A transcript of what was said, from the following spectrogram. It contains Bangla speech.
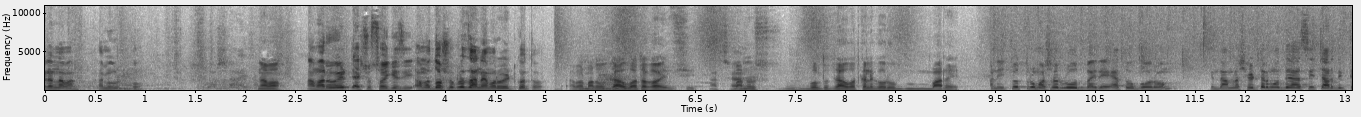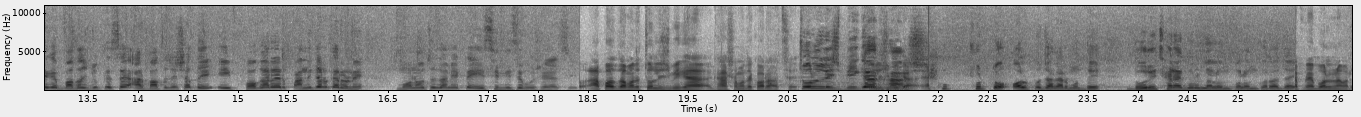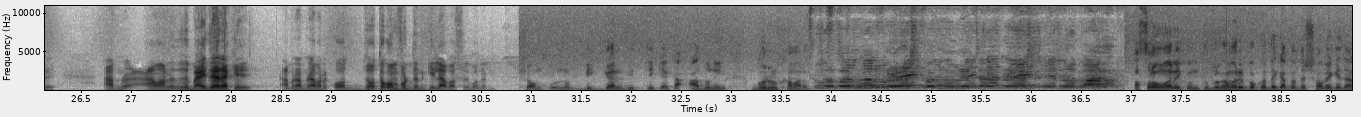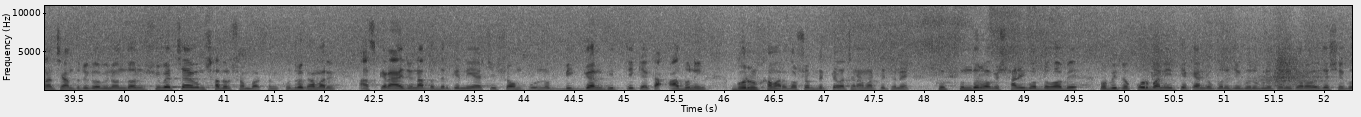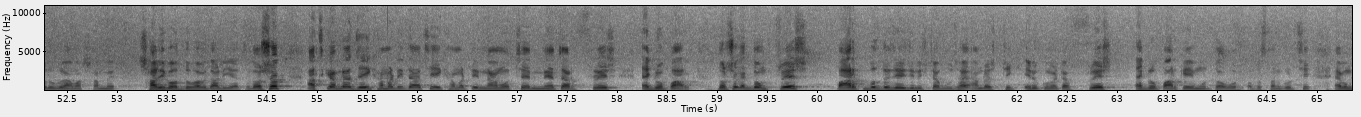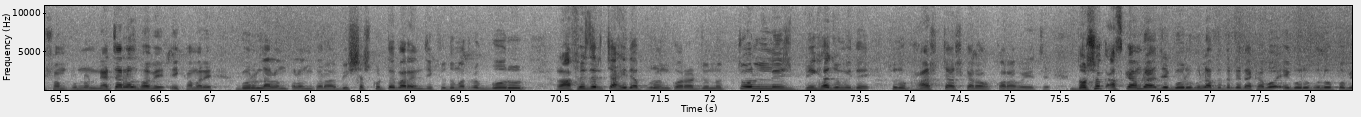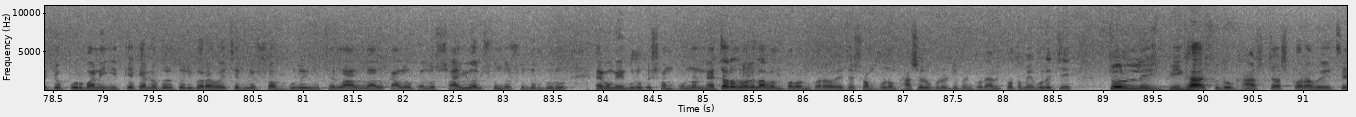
এটা নামান আমি উঠবো। নামাও। আমার ওয়েট একশো ছয় কেজি। আমার দর্শকরা জানে আমার ওয়েট কত। আবার মাঝে মাঝে যাও ভাতও খাওয়াই দিচ্ছি আচ্ছা। মানুষ বলতো যাও ভাত খেলে গরু বাড়ে। মানে চৈত্র মাসের রোদ বাইরে এত গরম। কিন্তু আমরা সেটার মধ্যে আছি চারদিক থেকে বাতাস ঢুকতেছে আর বাতাসের সাথে এই ফগারের পানিটার কারণে মনে হচ্ছে যে আমি একটা এসির নিচে বসে আছি। আপাতত আমাদের চল্লিশ বিঘা ঘাস আমাদের করা আছে। চল্লিশ বিঘা 40 বিঘা। ঘাস। খুব ছোট্ট অল্প জায়গার মধ্যে দড়ি ছাড়া গরু লালন পালন করা যায়। আপনি বলেন আমারে। আপনার আমার যদি বাইরে রাখে আপনি আপনি আমার যত কমফোর্ট দেন, কি লাভ আছে বলেন? সম্পূর্ণ বিজ্ঞান ভিত্তিক একটা আধুনিক গরুর খামার। আসসালামু আলাইকুম, ক্ষুদ্র খামারের পক্ষ থেকে আপনাদের সবাইকে জানাচ্ছি আন্তরিক অভিনন্দন, শুভেচ্ছা এবং সাদর সম্ভাষণ। ক্ষুদ্র খামারের আজকের আয়োজনে আপনাদেরকে নিয়ে আসছি সম্পূর্ণ বিজ্ঞান ভিত্তিক একটা আধুনিক গরুর খামার। দর্শক, দেখতে পাচ্ছেন আমার পেছনে খুব সুন্দরভাবে সারিবদ্ধভাবে পবিত্র কোরবানিকে কেন্দ্র করে যে গরুগুলো তৈরি করা হয়েছে, সেই গরুগুলো আমার সামনে সারিবদ্ধভাবে দাঁড়িয়ে আছে। দর্শক, আজকে আমরা যেই খামারটিতে আছি, এই খামারটির নাম হচ্ছে নেচার ফ্রেশ অ্যাগ্রো পার্ক দর্শক, একদম ফ্রেশ পার্ক বলতে যে জিনিসটা বোঝায়, আমরা ঠিক এরকম একটা ফ্রেশ অ্যাগ্রো পার্কে এই মুহূর্তে অবস্থান করছি এবং সম্পূর্ণ ন্যাচারালভাবে এই খামারে গরুর লালন পালন করা হয়। বিশ্বাস করতে পারেন যে শুধুমাত্র গরুর রাফেজের চাহিদা পূরণ করার জন্য চল্লিশ বিঘা জমিতে শুধু ঘাস চাষ করা করা হয়েছে। দর্শক, আজকে আমরা যে গরুগুলো আপনাদেরকে দেখাবো, এই গরুগুলো পবিত্র কোরবানি ঈদকে কেন্দ্র করে তৈরি করা হয়েছে। এগুলো সবগুলোই হচ্ছে লাল লাল, কালো কালো, শাহিওয়াল, সুন্দর সুন্দর গরু এবং এগুলোকে সম্পূর্ণ ন্যাচারালভাবে লালন পালন করা হয়েছে, সম্পূর্ণ ঘাসের উপরে ডিপেন্ড করে। আমি প্রথমেই বলেছি, চল্লিশ বিঘা শুধু ঘাস চাষ করা হয়েছে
